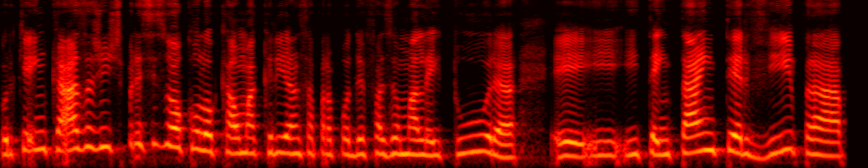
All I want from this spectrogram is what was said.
porque em casa a gente precisou colocar uma criança para poder fazer uma leitura e, e, e tentar intervir para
